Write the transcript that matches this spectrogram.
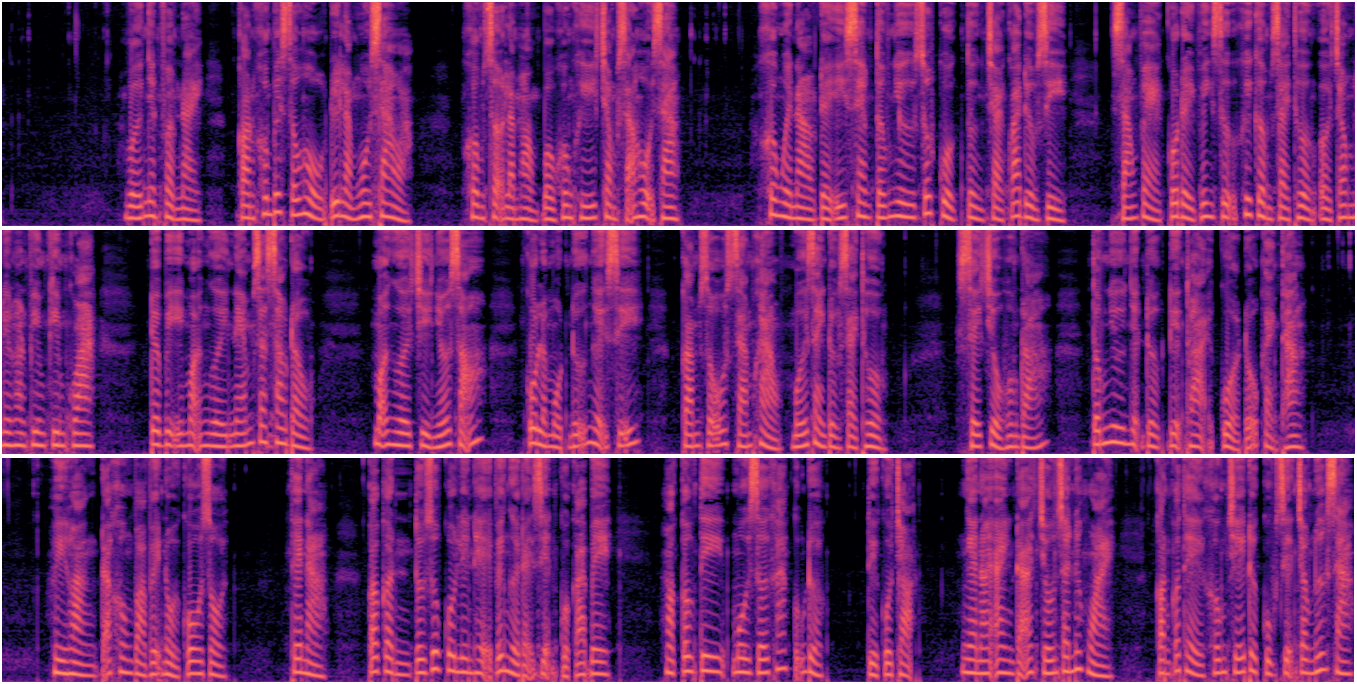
Với nhân phẩm này, còn không biết xấu hổ đi làm ngôi sao à? Không sợ làm hỏng bầu không khí trong xã hội sao? Không người nào để ý xem Tống Như rốt cuộc từng trải qua điều gì. dáng vẻ cô đầy vinh dự khi cầm giải thưởng ở trong liên hoan phim Kim Qua đều bị mọi người ném ra sau đầu. Mọi người chỉ nhớ rõ cô là một nữ nghệ sĩ cám dỗ giám khảo mới giành được giải thưởng. Xế chiều hôm đó, Tống Như nhận được điện thoại của Đỗ Cảnh Thăng. Huy Hoàng đã không bảo vệ nổi cô rồi. Thế nào? Có cần tôi giúp cô liên hệ với người đại diện của KB hoặc công ty môi giới khác cũng được. Tùy cô chọn. Nghe nói anh đã trốn ra nước ngoài còn có thể khống chế được cục diện trong nước sao?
